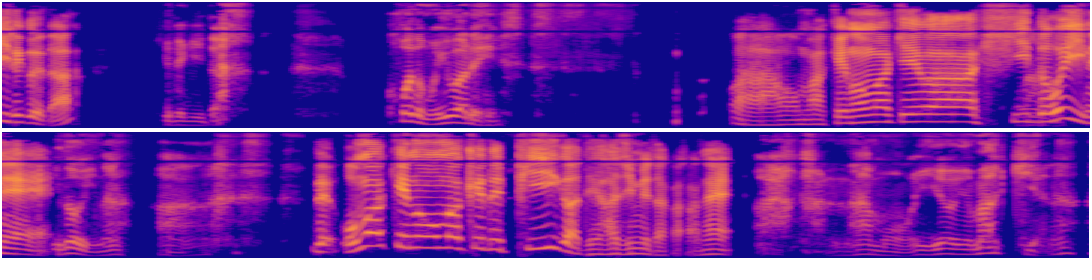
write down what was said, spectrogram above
聞いてくれた？聞いた聞いた。ここでも言われへん。ああ、おまけのおまけはひどいね。ひどいな。あで、おまけのおまけで P が出始めたからね。あ、あかんな。もういよいよ末期やな。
